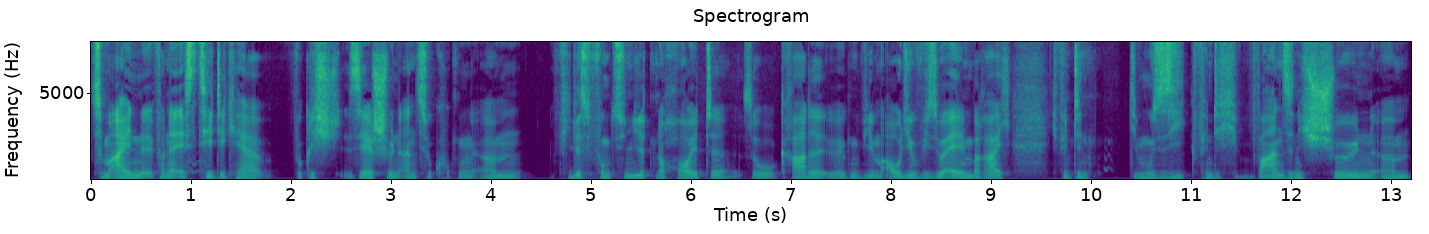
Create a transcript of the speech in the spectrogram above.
zum einen von der Ästhetik her wirklich sehr schön anzugucken. Ähm, vieles funktioniert noch heute, so gerade irgendwie im audiovisuellen Bereich. Ich finde die Musik finde ich wahnsinnig schön, ähm,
